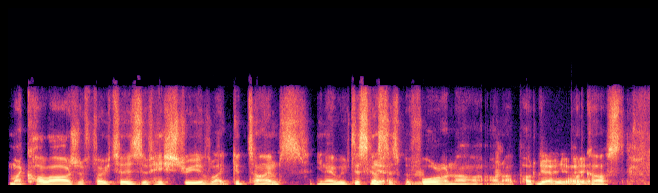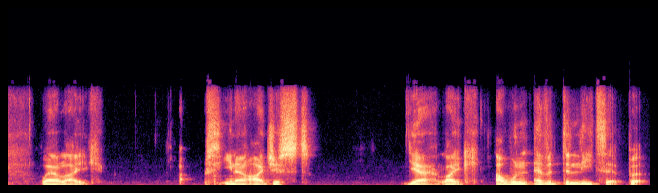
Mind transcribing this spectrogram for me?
my collage of photos of history of like good times. You know, we've discussed Yeah. this before on our on our pod- yeah, yeah. podcast, where like you know I just yeah like I wouldn't ever delete it, but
